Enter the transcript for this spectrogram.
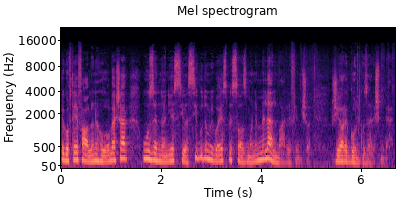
به گفته فعالان حقوق بشر او زندانی سیاسی بود و میبایست به سازمان ملل معرفی می‌شد. ژیار گل گزارش می‌دهد.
